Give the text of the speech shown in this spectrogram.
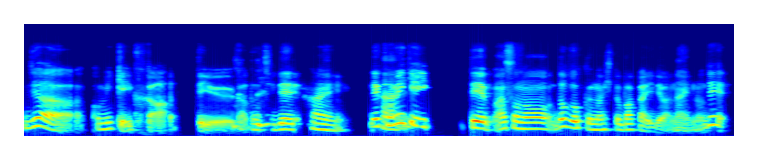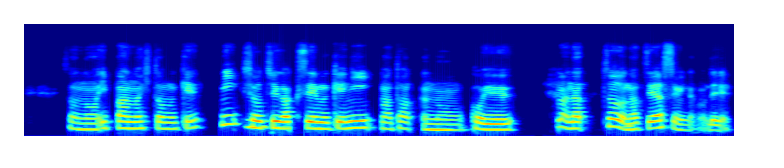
じゃあコミケ行くかっていう形で、はい。で、はいコミケ行って、まあ、その土木の人ばかりではないので、その一般の人向けに、小中学生向けに、またあのこういう、まあ、なちょうど夏休みなので、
